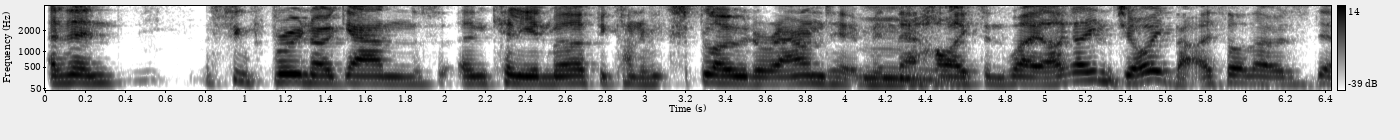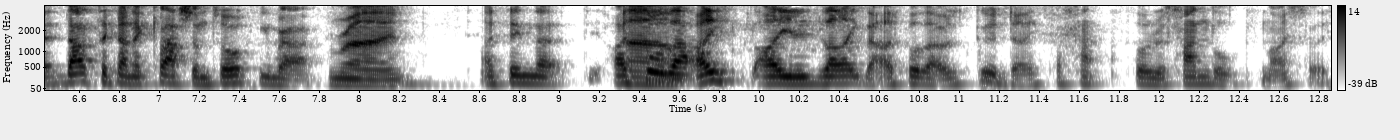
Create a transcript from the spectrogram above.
and then Bruno Ganz and Cillian Murphy kind of explode around him in their Mm. heightened way. Like I enjoyed that. I thought that was yeah, that's the kind of clash I'm talking about. right. I think that I Um, thought that I I like that. I thought that was good. I thought it was handled nicely.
